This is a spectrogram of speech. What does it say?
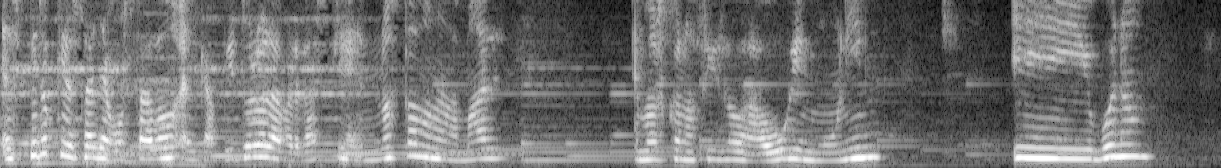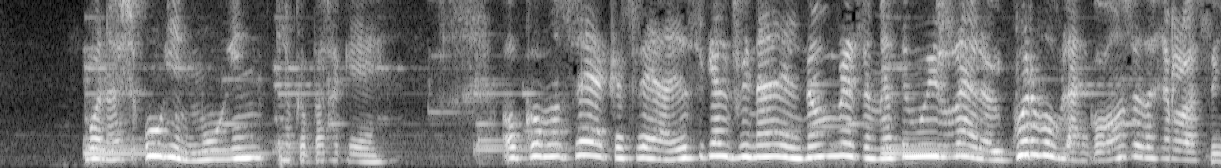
Espero que os haya gustado el capítulo, la verdad es que no ha estado nada mal. Hemos conocido a Ugin Munin y bueno, bueno, es Ugin Mugin, lo que pasa que... O como sea que sea, es que al final el nombre se me hace muy raro, el cuervo blanco, vamos a dejarlo así.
